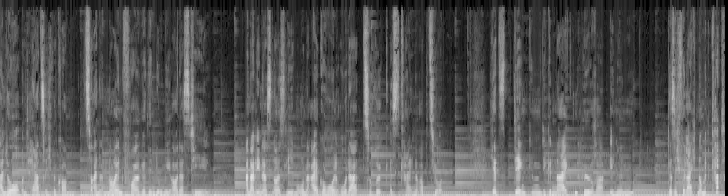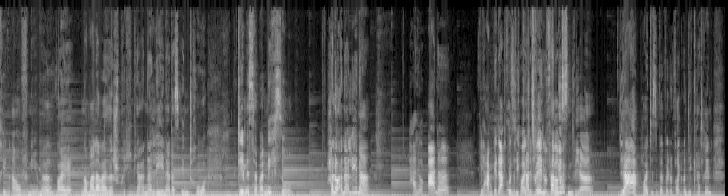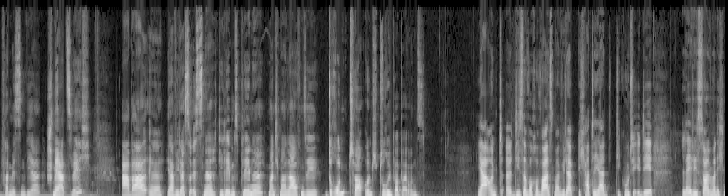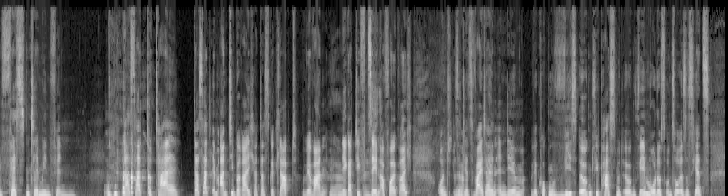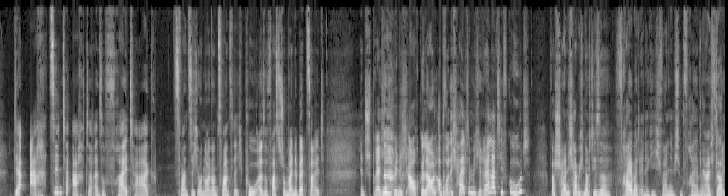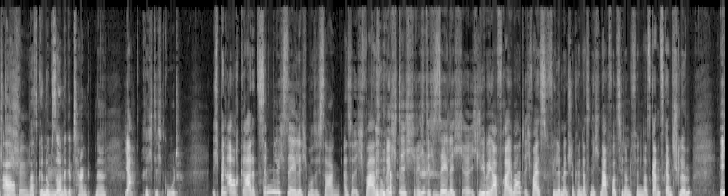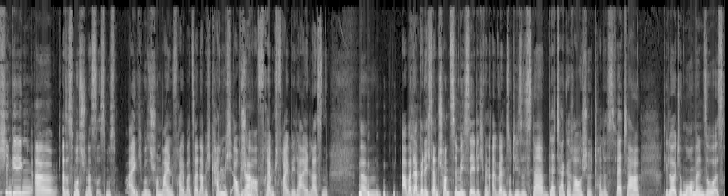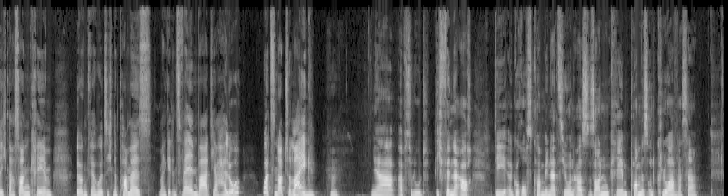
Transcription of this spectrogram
Hallo und herzlich willkommen zu einer neuen Folge The Numi Orders Tea. Annalenas neues Leben ohne Alkohol oder Zurück ist keine Option. Jetzt denken die geneigten HörerInnen, dass ich vielleicht nur mit Katrin aufnehme, weil normalerweise spricht ja Annalena das Intro. Dem ist aber nicht so. Hallo Annalena. Hallo Anne. Wir haben gedacht, wir Und sind die heute Katrin wild und vermissen wir. Ja, heute sind wir wild und verrückt und die Katrin vermissen wir schmerzlich. Aber äh, ja, wie das so ist, ne? Die Lebenspläne, manchmal laufen sie drunter und drüber bei uns. Ja, und äh, diese Woche war es mal wieder, ich hatte ja die gute Idee, Ladies, sollen wir nicht einen festen Termin finden? Das hat total, das hat im Anti-Bereich hat das geklappt. Wir waren negativ echt. 10 erfolgreich und sind Ja. jetzt weiterhin in dem, wir gucken, wie es irgendwie passt mit irgendwem Modus. Und so ist es jetzt der 18.8., also Freitag, 20.29 Uhr. Puh, also fast schon meine Bettzeit. Entsprechend bin ich auch gelaunt, obwohl ich halte mich relativ gut. Wahrscheinlich habe ich noch diese Freibad-Energie. Ich war nämlich im Freibad. Ja, ich glaube auch. schön. Du hast genug Sonne getankt, ne? Ja, Richtig gut. Ich bin auch gerade ziemlich selig, muss ich sagen. Also ich war so richtig, richtig selig. Äh, Ich liebe ja Freibad. Ich weiß, viele Menschen können das nicht nachvollziehen und finden das ganz, ganz schlimm. Ich hingegen, äh, also es muss schon, das, es muss, eigentlich muss es schon mein Freibad sein, aber ich kann mich auch schon Ja. mal auf Fremdfreibäder einlassen. ähm, aber da bin ich dann schon ziemlich selig, wenn, wenn so dieses ne, Blättergerausche, tolles Wetter, die Leute murmeln so, es riecht nach Sonnencreme, irgendwer holt sich eine Pommes, man geht ins Wellenbad, ja hallo, what's not to like? Ja, absolut. Ich finde auch die äh, Geruchskombination aus Sonnencreme, Pommes und Chlorwasser.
